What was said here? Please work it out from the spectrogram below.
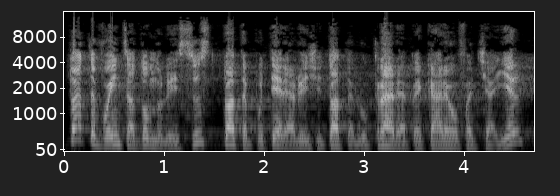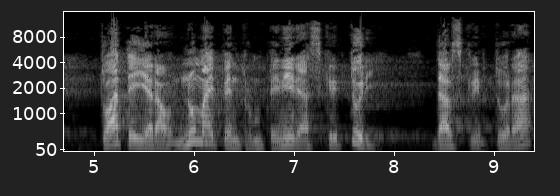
Toată voința Domnului Isus, toată puterea Lui și toată lucrarea pe care o făcea El, toate erau numai pentru împlinirea Scripturii. Dar Scriptura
